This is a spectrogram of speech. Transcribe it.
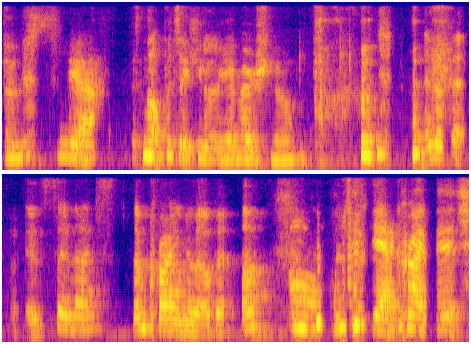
Um, yeah, it's not particularly emotional. I love it. It's so nice. I'm crying a little bit. Oh. oh, yeah, cry, bitch.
